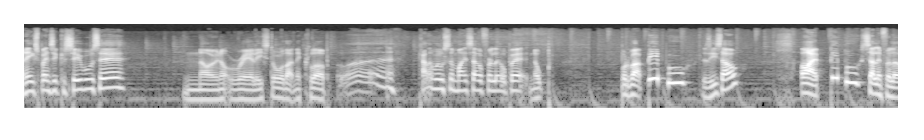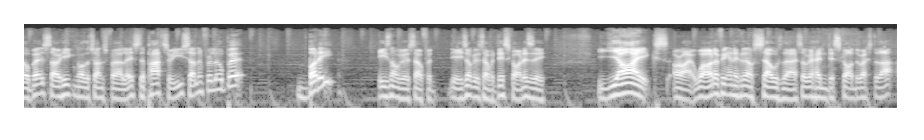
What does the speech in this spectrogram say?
Any expensive consumables here? No, not really. Store that in the club. Uh, Callum Wilson might sell for a little bit. Nope. What about Peepoo? Does he sell? All right, Peepoo selling for a little bit, so he can go on the transfer list. Zapata, are you selling for a little bit? Buddy? He's not going to sell for. Yeah, he's not going to sell for discard, is he? Yikes. All right. Well, I don't think anything else sells there, so I'll go ahead and discard the rest of that.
